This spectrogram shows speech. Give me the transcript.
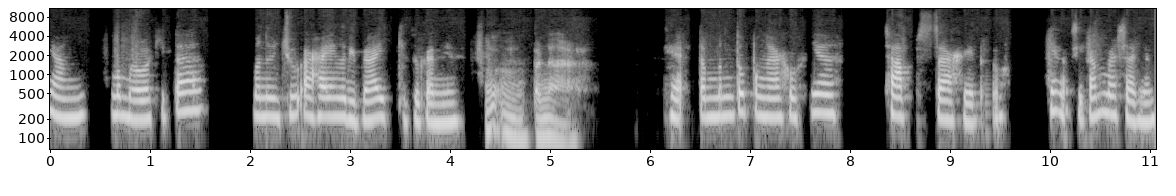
yang membawa kita menuju arah yang lebih baik gitu kan ya. Mm -mm, benar. Ya, temen tuh pengaruhnya sangat besar gitu. Ya nggak sih, kamu merasa kan?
